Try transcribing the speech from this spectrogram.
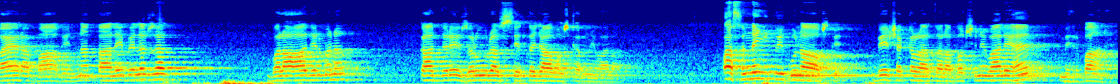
غیر باغن نہ طالب لذت، بلا آدن منا قدر ضرورت سے تجاوز کرنے والا۔ بس نہیں کوئی گناہ اس کے۔ بے شک اللہ تعالیٰ بخشنے والے ہیں، مہربان ہیں۔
